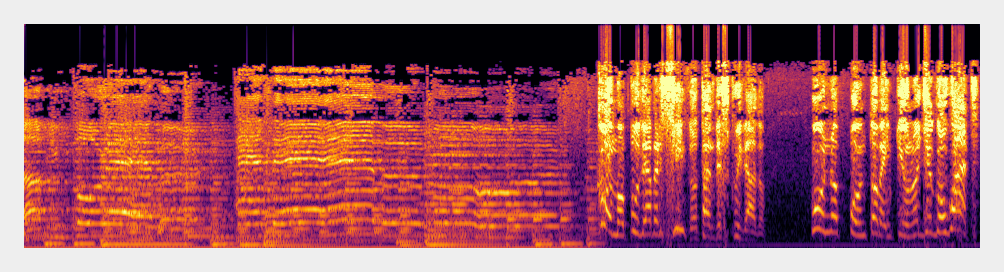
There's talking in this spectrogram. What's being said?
Love you forever and evermore. ¿Cómo pude haber sido tan descuidado? 1.21 gigawatts.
